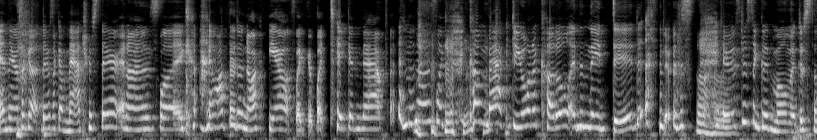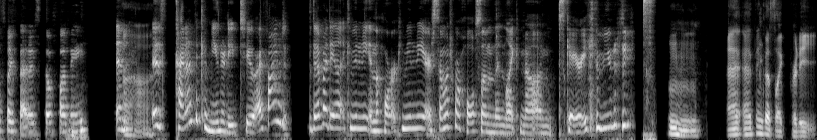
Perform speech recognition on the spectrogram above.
and there's like a there's like a mattress there, and I was like, I want them to knock me out so I could like take a nap, and then I was like, come back. Do you want to cuddle? And then they did. And it was Uh-huh. it was just a good moment. Just stuff like that is so funny, and Uh-huh. it's kind of the community too. I find the Dead by Daylight community and the horror community are so much more wholesome than like non-scary communities. hmm I, I think that's like pretty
